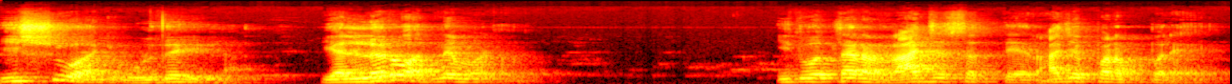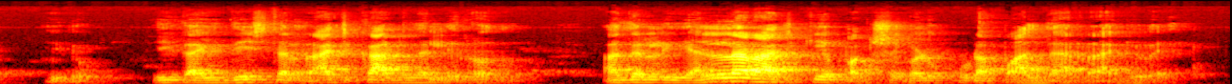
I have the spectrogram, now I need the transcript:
ಇಶ್ಯೂ ಆಗಿ ಉಳಿದೇ ಇಲ್ಲ. ಎಲ್ಲರೂ ಅದನ್ನೇ ಮಾಡೋದು. ಇದು ಒಂಥರ ರಾಜಸತ್ತೆ ರಾಜಪರಂಪರೆ ಇದು. ಈಗ ಈ ದೇಶದಲ್ಲಿ ರಾಜಕಾರಣದಲ್ಲಿರೋದು ಅದರಲ್ಲಿ ಎಲ್ಲ ರಾಜಕೀಯ ಪಕ್ಷಗಳು ಕೂಡ ಪಾಲ್ದಾರರಾಗಿವೆ.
